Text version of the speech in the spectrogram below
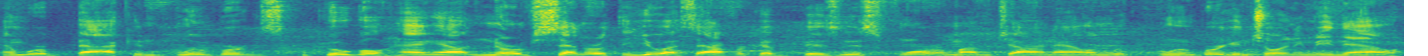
and we're back in Bloomberg's Google Hangout Nerve Center at the U.S. Africa Business Forum. I'm Jon Allen with Bloomberg, and joining me now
